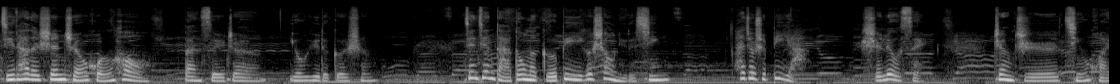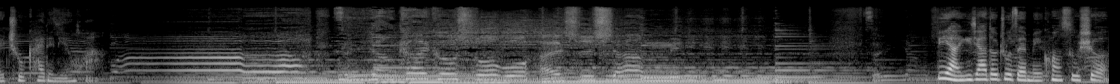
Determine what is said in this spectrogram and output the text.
吉他的深沉浑厚，伴随着忧郁的歌声，渐渐打动了隔壁一个少女的心。她就是碧雅，十六岁，正值情怀初开的年华。开口说我还是想你。碧雅一家都住在煤矿宿舍，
